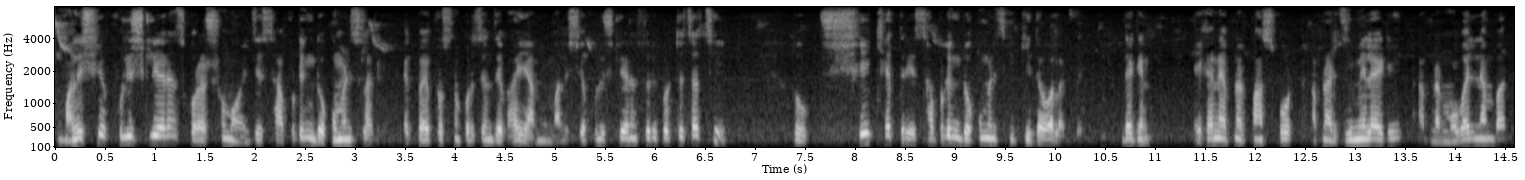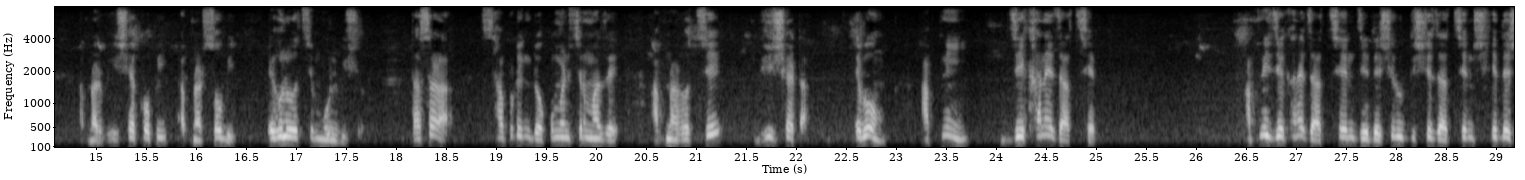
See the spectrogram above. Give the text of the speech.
মালয়েশিয়া পুলিশ ক্লিয়ারেন্স করার সময় যে সাপোর্টিং ডকুমেন্টস লাগে এক ভাই প্রশ্ন করেছেন যে, ভাই, আমি মালয়েশিয়া পুলিশ ক্লিয়ারেন্স তৈরি করতে চাচ্ছি? তো সেই ক্ষেত্রে সাপোর্টিং ডকুমেন্টস কি, কী দেওয়া লাগবে? দেখেন, এখানে আপনার পাসপোর্ট আপনার জিমেল আইডি আপনার মোবাইল নাম্বার আপনার ভিসা কপি আপনার ছবি, এগুলো হচ্ছে মূল বিষয়। তাছাড়া সাপোর্টিং ডকুমেন্টসের মাঝে আপনার হচ্ছে ভিসাটা এবং আপনি যেখানে যাচ্ছেন আপনি যেখানে যাচ্ছেন, যে দেশের উদ্দেশ্যে যাচ্ছেন, সে দেশ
